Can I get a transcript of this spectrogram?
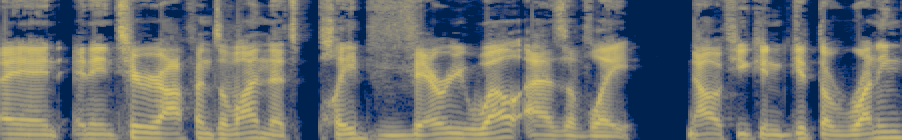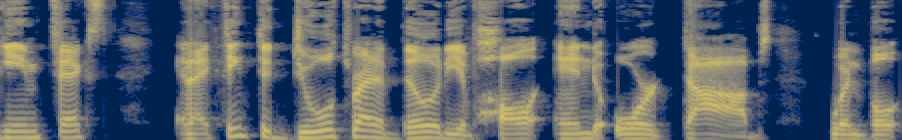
and an interior offensive line that's played very well as of late. Now, if you can get the running game fixed, and I think the dual threat ability of Hall and or Dobbs when both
